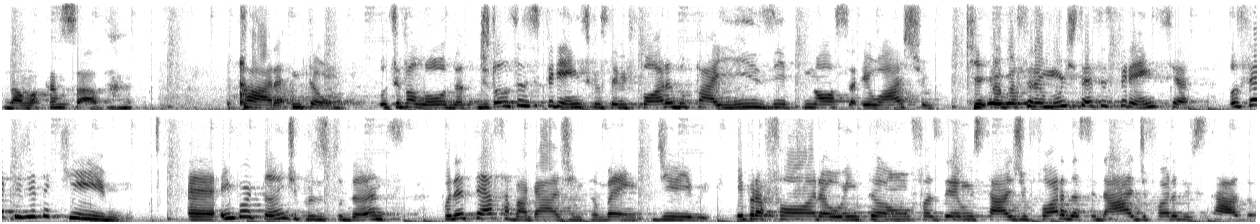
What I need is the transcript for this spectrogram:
dá uma cansada. Clara, então, você falou de todas as experiências que você teve fora do país e, nossa, eu acho que eu gostaria muito de ter essa experiência. Você acredita que é importante para os estudantes poder ter essa bagagem também de ir para fora ou então fazer um estágio fora da cidade, fora do estado?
